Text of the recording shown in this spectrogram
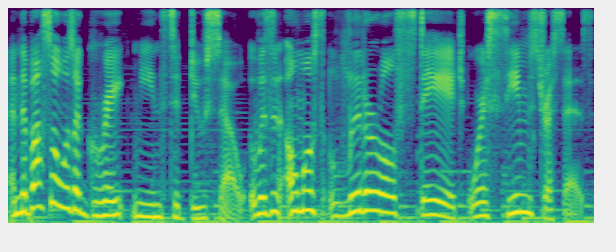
and the bustle was a great means to do so. It was an almost literal stage where seamstresses,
